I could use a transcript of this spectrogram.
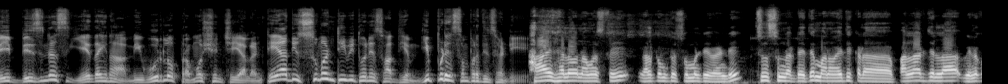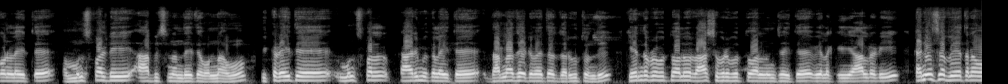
మీ బిజినెస్ ఏదైనా మీ ఊర్లో ప్రమోషన్ చేయాలంటే అది సుమన్ టీవీతోనే సాధ్యం. ఇప్పుడే సంప్రదించండి. Hi hello namaste. Welcome to Suman TV అండి. చూస్తున్నట్టయితే మనం అయితే ఇక్కడ పల్నాడు జిల్లా వినకొండలో అయితే మున్సిపాలిటీ ఆఫీస్ నందు అయితే ఉన్నాము. ఇక్కడైతే మున్సిపల్ కార్మికులు అయితే ధర్నా చేయడం అయితే జరుగుతుంది. కేంద్ర ప్రభుత్వాలు రాష్ట్ర ప్రభుత్వాల నుంచి అయితే వీళ్ళకి ఆల్రెడీ కనీస వేతనం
